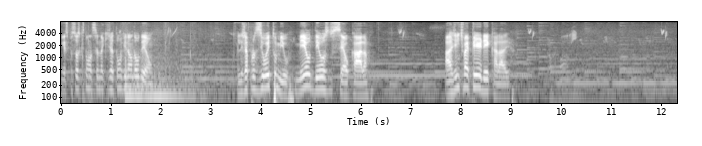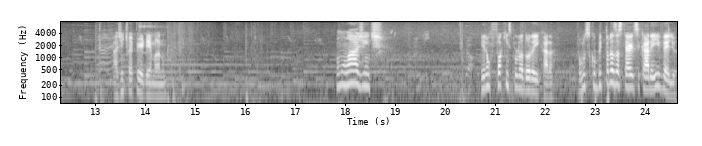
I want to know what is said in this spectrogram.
E as pessoas que estão nascendo aqui já estão virando aldeão. Ele já produziu 8 mil. Meu Deus do céu, cara. A gente vai perder, caralho. A gente vai perder, mano. Vamos lá, gente. Vira um fucking explorador aí, cara. Vamos descobrir todas as terras desse cara aí, velho.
